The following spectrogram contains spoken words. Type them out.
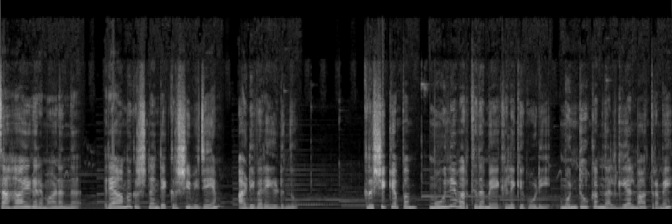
സഹായകരമാണെന്ന് രാമകൃഷ്ണന്റെ കൃഷി വിജയം അടിവരയിടുന്നു. കൃഷിക്കൊപ്പം മൂല്യവർദ്ധിത മേഖലയ്ക്ക് കൂടി മുൻതൂക്കം നൽകിയാൽ മാത്രമേ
